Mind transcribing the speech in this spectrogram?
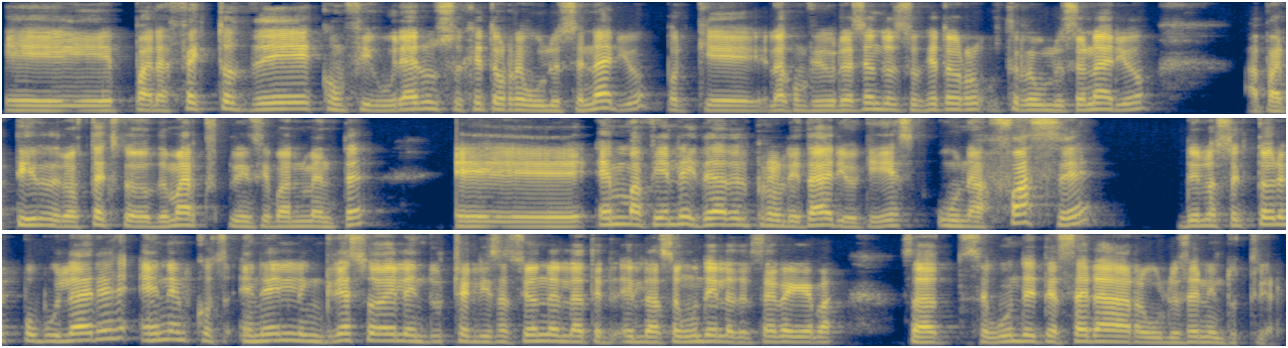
eh, para efectos de configurar un sujeto revolucionario, porque la configuración del sujeto re- revolucionario, a partir de los textos de Marx principalmente, eh, es más bien la idea del proletario, que es una fase de los sectores populares en el, en el ingreso de la industrialización en la, en la segunda y la tercera guerra, o sea, segunda y tercera revolución industrial.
